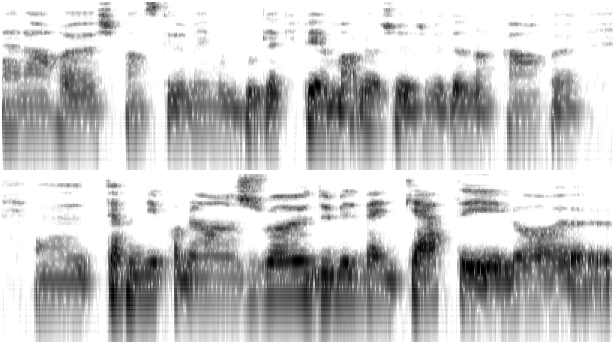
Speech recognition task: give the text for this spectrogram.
Alors, euh, je pense que même au niveau de la QPMA, là, je, je me donne encore euh, euh, terminer probablement en juin 2024 et là, euh,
